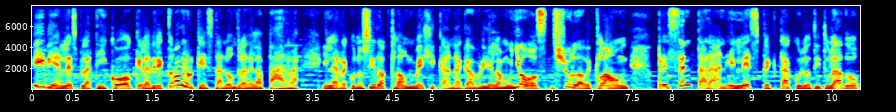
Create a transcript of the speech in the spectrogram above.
Y bien, les platico que la directora de orquesta Londra de la Parra y la reconocida clown mexicana Gabriela Muñoz, Shula the Clown, presentarán el espectáculo titulado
